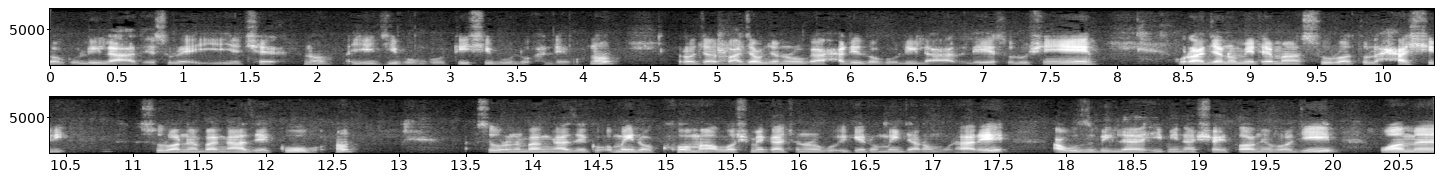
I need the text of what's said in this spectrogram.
တော်ကိုလေ့လာရတယ်ဆိုတဲ့အရေးချက်နော်အရေးကြီးပုံကိုသိရှိဖို့လိုအပ်တယ်ပေါ့နော်အဲ့တော့ဘာကြောင့်ကျွန်တော်တို့ကဟာဒီတော်ကိုလေ့လာရတယ်လဲဆိုလို့ရှိရင်ကုရ်အာန်ကျမ်းတော်မြတ်ထဲမှာဆူရာတူလ်ဟရှရီဆူရာနံပါတ်59ပေါ့နော်ဆူရာနံပါတ်59အမိန့်တော်ခွန်မှာအလ္လာဟ်ရှမြတ်ကကျွန်တော်တို့ကိုဣကေတော်မိန့်ကြတော်မူထားတယ် အူဇဘီလာဟီမီနာရှိုင်တာနီရဂျီမ်ဝါမာ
